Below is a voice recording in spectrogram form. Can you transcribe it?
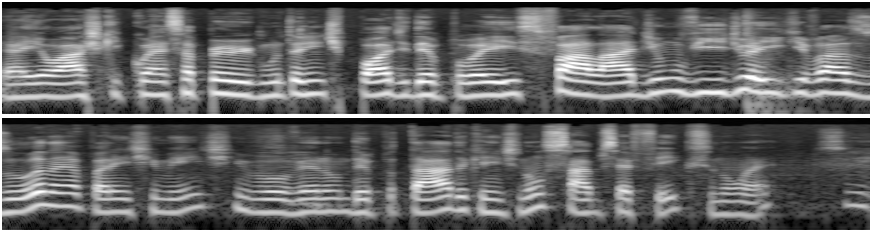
E aí eu acho que com essa pergunta a gente pode depois falar de um vídeo aí que vazou, né, aparentemente, envolvendo um deputado que a gente não sabe se é fake, se não é. Sim.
